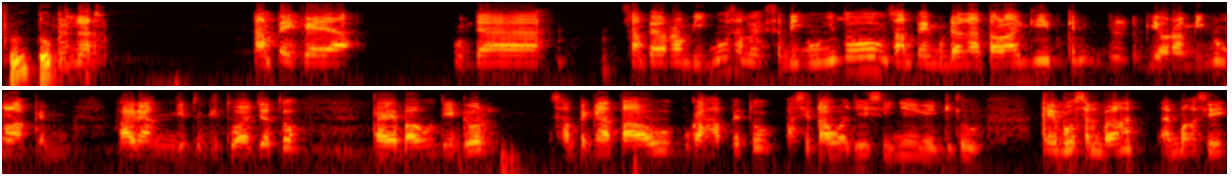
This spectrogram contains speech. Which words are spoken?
Suntuk. bener sampai kayak udah sampai orang bingung sampai sebingung itu sampai udah nggak tahu lagi mungkin lebih orang bingung ngelakuin hal yang gitu-gitu aja tuh kayak bangun tidur sampai nggak tahu buka HP tuh pasti tahu aja isinya kayak gitu kayak bosan banget emang sih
